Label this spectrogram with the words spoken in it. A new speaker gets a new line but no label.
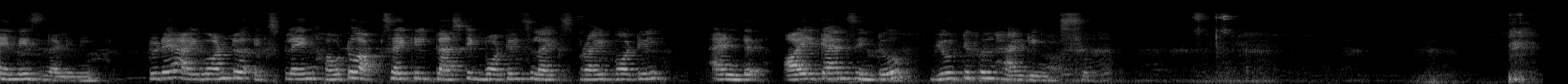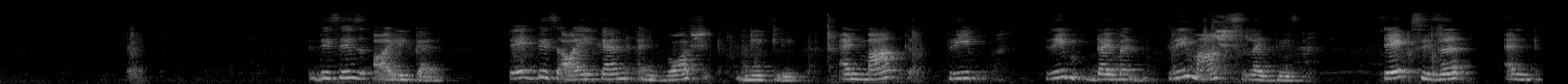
name is Nalini. Today I want to explain how to upcycle plastic bottles like Sprite bottle and oil cans into beautiful hangings. This is oil can. Take this oil can and wash neatly and mark three three diamond three marks like this. Take scissor and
